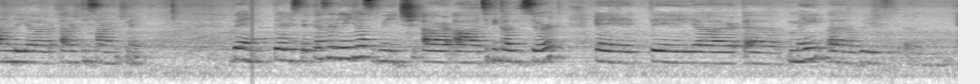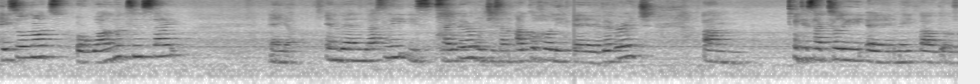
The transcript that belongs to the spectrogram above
And they are artisan made. Then there is the quesadillas, which are a typical dessert. Uh, they are uh, made uh, with um, hazelnuts or walnuts inside. And yeah. And then lastly is cider, which is an alcoholic uh, beverage. Um, it is actually uh, made out of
